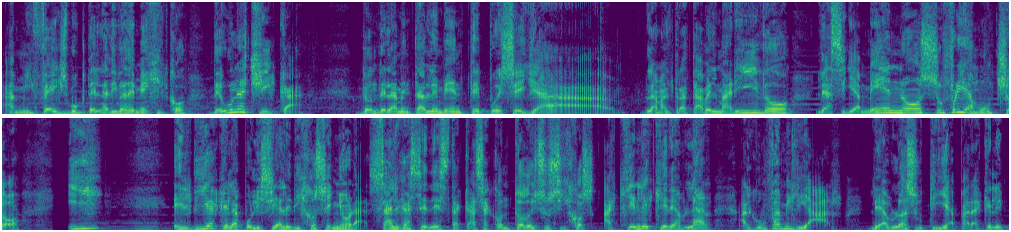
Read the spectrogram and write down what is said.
a mi Facebook de la Diva de México de una chica donde lamentablemente pues ella la maltrataba el marido, le hacía menos, sufría mucho. Y El día que la policía le dijo, señora, sálgase de esta casa con todo y sus hijos, ¿a quién le quiere hablar? ¿Algún familiar? Le habló a su tía para que le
